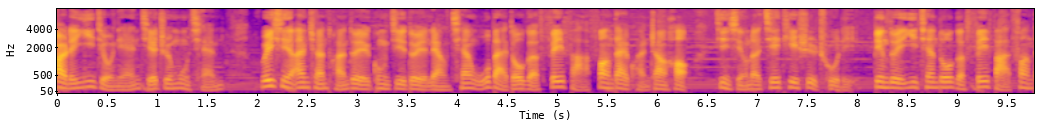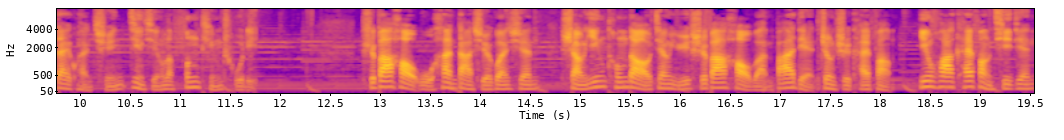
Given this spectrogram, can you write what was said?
二零一九年截至目前，微信安全团队共计对两千五百多个非法放贷款账号进行了阶梯式处理，并对一千多个非法放贷款群进行了封停处理。十八号，武汉大学官宣，赏樱通道将于十八号晚八点正式开放。樱花开放期间，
